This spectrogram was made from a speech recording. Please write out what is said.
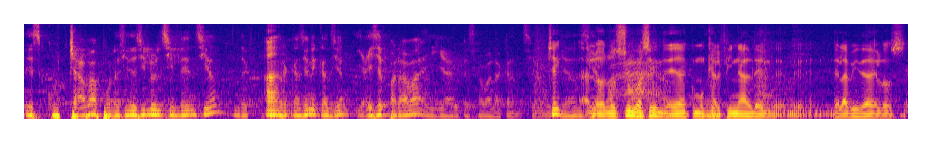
escuchaba, por así decirlo, el silencio de, Ah. entre canción y canción, y ahí se paraba y ya empezaba la canción. Sí, Ya decía, lo, lo subo así, de- como que al final de, de- de la vida de los,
